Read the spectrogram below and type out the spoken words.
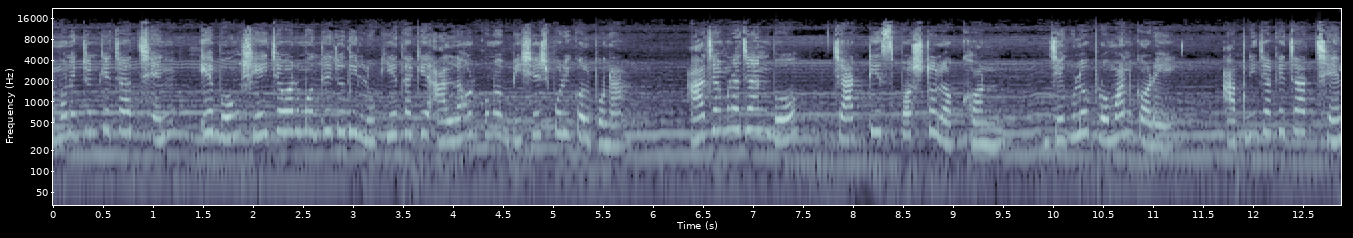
এমন একজনকে চাচ্ছেন এবং সেই চাওয়ার মধ্যে যদি লুকিয়ে থাকে আল্লাহর কোনো বিশেষ পরিকল্পনা, আজ আমরা জানব চারটি স্পষ্ট লক্ষণ যেগুলো প্রমাণ করে আপনি যাকে চাচ্ছেন,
